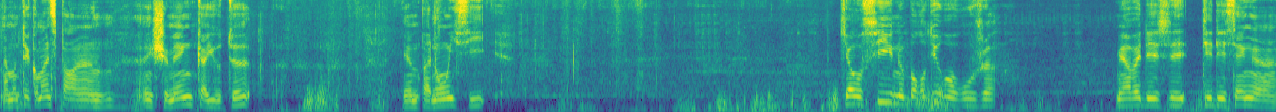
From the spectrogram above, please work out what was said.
La montée commence par un chemin caillouteux. Il y a un panneau ici qui a aussi une bordure rouge mais avec des, des dessins euh,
